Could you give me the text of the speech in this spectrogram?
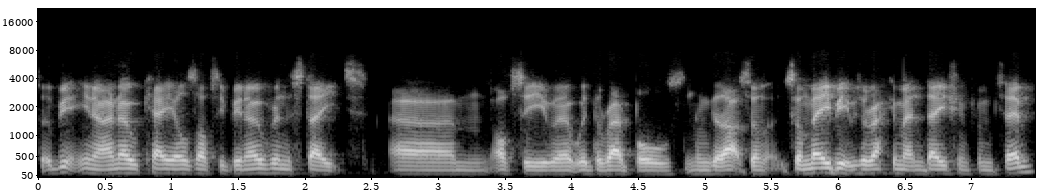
So you know, I know Cahill's obviously been over in the states, um, obviously uh, with the Red Bulls and things like that. So, so maybe it was a recommendation from Tim.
